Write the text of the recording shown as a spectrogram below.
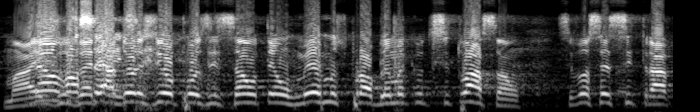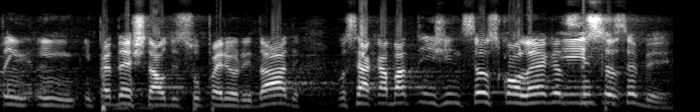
Mas não, os vereadores de oposição têm os mesmos problemas que o de situação. Se você se trata em, em, em, pedestal de superioridade, você acaba atingindo seus colegas Isso. sem perceber.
